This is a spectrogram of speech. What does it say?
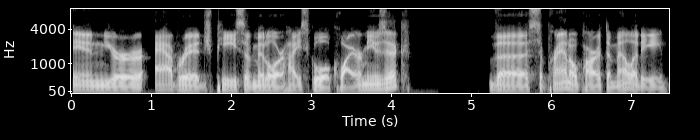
in your average piece of middle or high school choir music, the soprano part, the melody,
